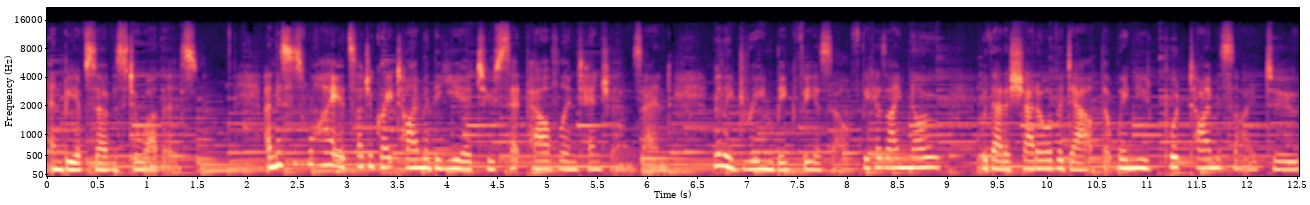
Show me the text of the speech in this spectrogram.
and be of service to others. And this is why it's such a great time of the year to set powerful intentions and really dream big for yourself. Because I know without a shadow of a doubt that when you put time aside to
